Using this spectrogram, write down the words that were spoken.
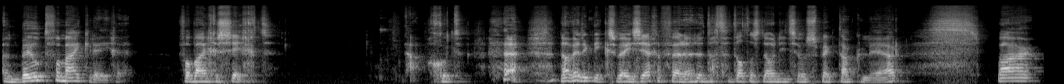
een beeld van mij kregen. Van mijn gezicht. Nou goed, daar wil ik niks mee zeggen verder. Dat, dat is nou niet zo spectaculair. Maar,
